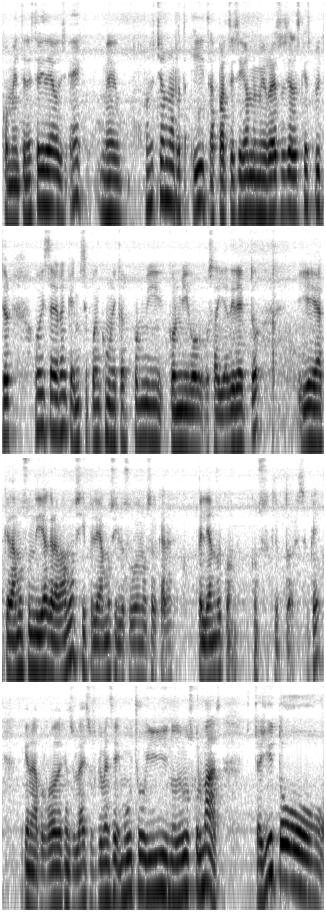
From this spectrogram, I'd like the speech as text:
comenten este video, dicen, eh, me vamos a echar una reta. Y aparte síganme en mis redes sociales que es Twitter o Instagram, que ahí se pueden comunicar por mí, conmigo, o sea, ya directo. Y ya quedamos un día, grabamos y peleamos y lo subimos al canal. Peleando con, con suscriptores, ¿ok? Así que nada, por favor dejen su like, suscríbanse mucho y nos vemos con más. Chayito.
